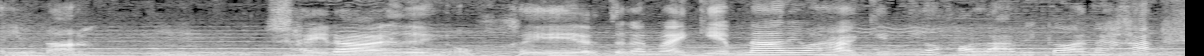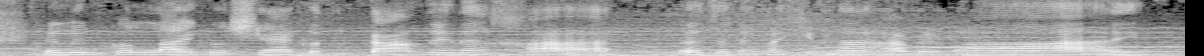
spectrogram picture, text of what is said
กอยู่นะใช้ได้เลย โอเค เดี๋ยวเจอกันใหม่เกมหน้าดีกว่าค่ะ เกมนี้ก็ขอลาไปก่อนนะคะ อย่าลืมกดไลค์ กดแชร์ กดติดตามด้วยนะคะ แล้วเจอกันใหม่คลิปหน้าค่ะ บ๊ายบาย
